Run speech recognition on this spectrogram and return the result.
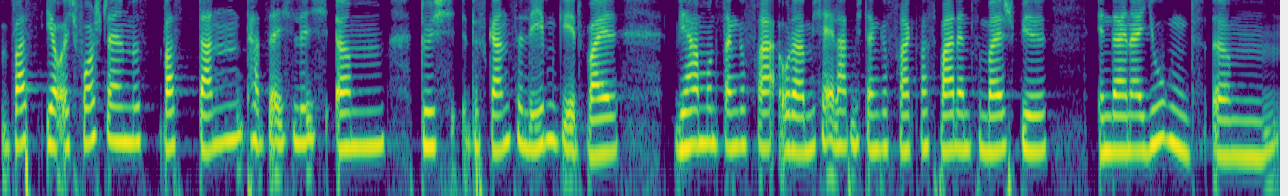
was ihr euch vorstellen müsst, was dann tatsächlich ähm, durch das ganze Leben geht, weil wir haben uns dann gefragt, oder Michael hat mich dann gefragt, was war denn zum Beispiel in deiner Jugend, ähm,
